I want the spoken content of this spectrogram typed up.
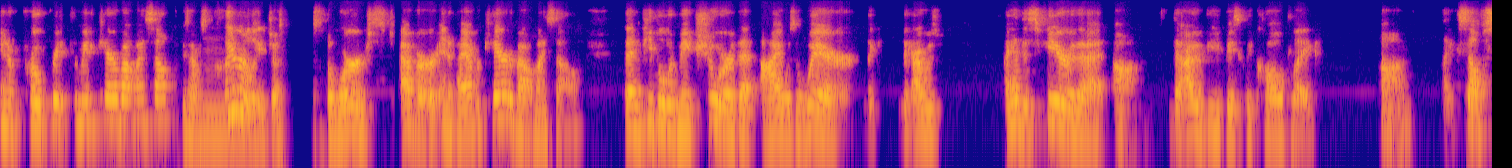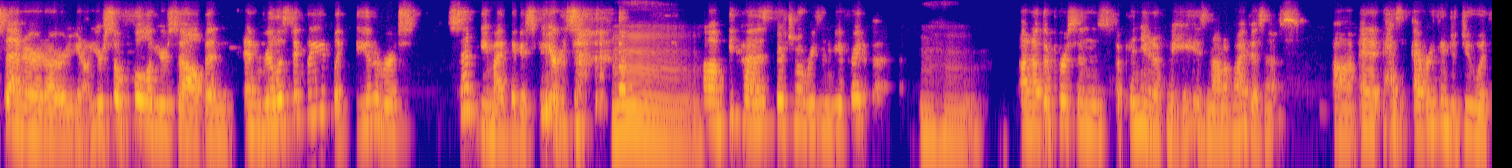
inappropriate for me to care about myself because I was mm. clearly just the worst ever. And if I ever cared about myself, then people would make sure that I was aware. Like like I was I had this fear that um that I would be basically called like um like self-centered or you know you're so full of yourself and and realistically like the universe sent me my biggest fears mm. um, because there's no reason to be afraid of it mm-hmm. another person's opinion of me is none of my business um, and it has everything to do with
